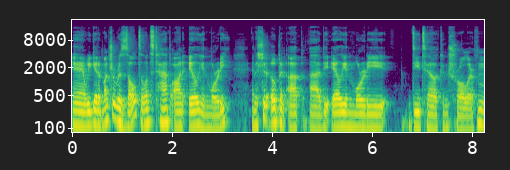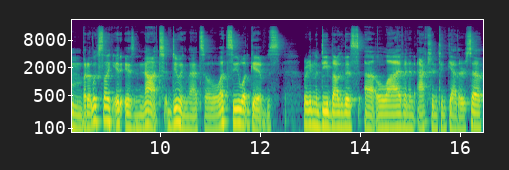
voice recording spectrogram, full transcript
and we get a bunch of results and let's tap on Alien Morty and it should open up uh, the Alien Morty detail controller. Hmm, but it looks like it is not doing that. So let's see what gives. We're going to debug this uh, live and in action together. So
